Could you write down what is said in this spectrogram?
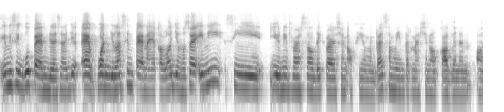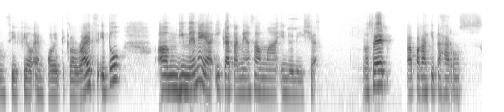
ini sih gue pengen jelasin aja. Eh, bukan jelasin, pengen nanya ke lo aja. Maksudnya ini si Universal Declaration of Human Rights sama International Covenant on Civil and Political Rights itu em, gimana ya ikatannya sama Indonesia? Maksudnya apakah kita harus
